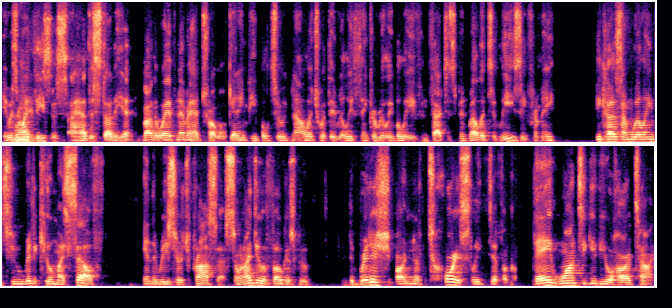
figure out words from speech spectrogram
it was right. my thesis. I had to study it. By the way, I've never had trouble getting people to acknowledge what they really think or really believe. In fact, it's been relatively easy for me because I'm willing to ridicule myself in the research process. So when I do a focus group, the British are notoriously difficult. They want to give you a hard time.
